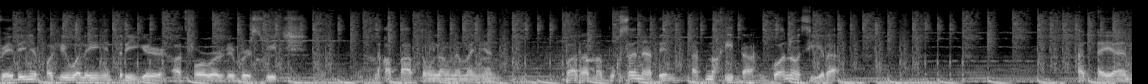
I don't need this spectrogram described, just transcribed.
Pwede niyo paghiwalayin yung trigger at forward reverse switch. Nakapatong lang naman yan para mabuksan natin at makita kung ano ang sira. At ayan,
